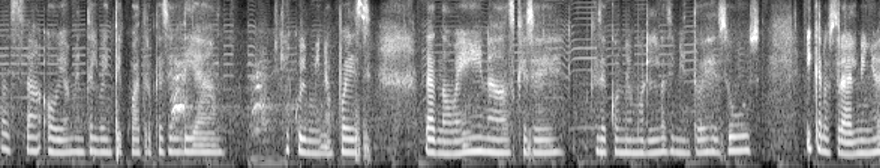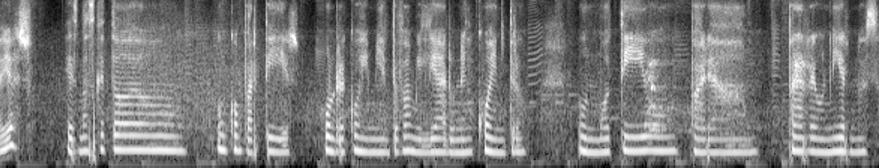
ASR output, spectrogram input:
hasta obviamente el 24 que es el día que culmina pues las novenas, que se, que se conmemora el nacimiento de Jesús y que nos trae el niño Dios. Es más que todo un compartir, un recogimiento familiar, un encuentro, un motivo para, para reunirnos.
